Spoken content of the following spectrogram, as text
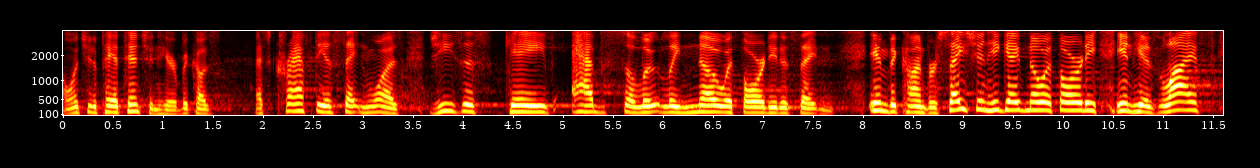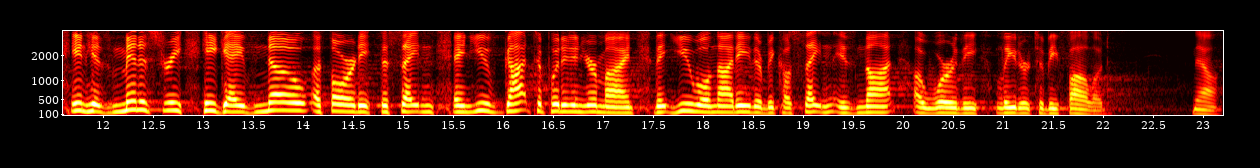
I want you to pay attention here because as crafty as Satan was, Jesus gave absolutely no authority to Satan. In the conversation, he gave no authority. In his life, in his ministry, he gave no authority to Satan. And you've got to put it in your mind that you will not either because Satan is not a worthy leader to be followed. Now,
